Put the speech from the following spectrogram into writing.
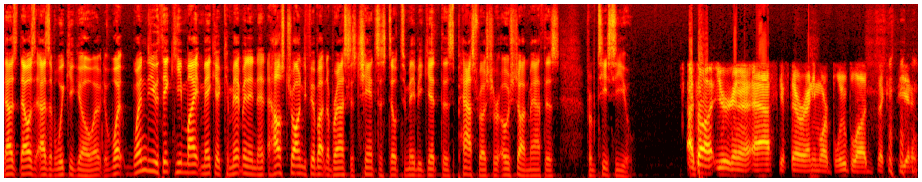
That was, that was as of a week ago. Uh, What when do you think he might make a commitment, and how strong do you feel about Nebraska's chances still to maybe get this pass rusher Ochaun Mathis from TCU? I thought you were going to ask if there were any more blue bloods that could be in his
